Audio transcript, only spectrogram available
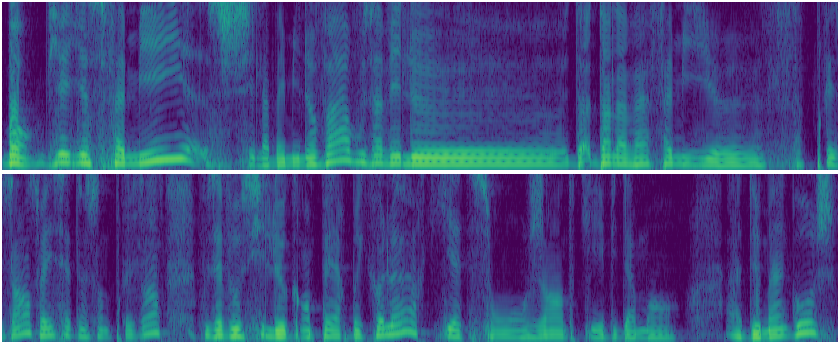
Bon, vieillesse famille, chez la Nova, vous avez le dans la famille euh, présence, vous voyez cette notion de présence. Vous avez aussi le grand-père bricoleur qui est son gendre qui évidemment a deux mains gauches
